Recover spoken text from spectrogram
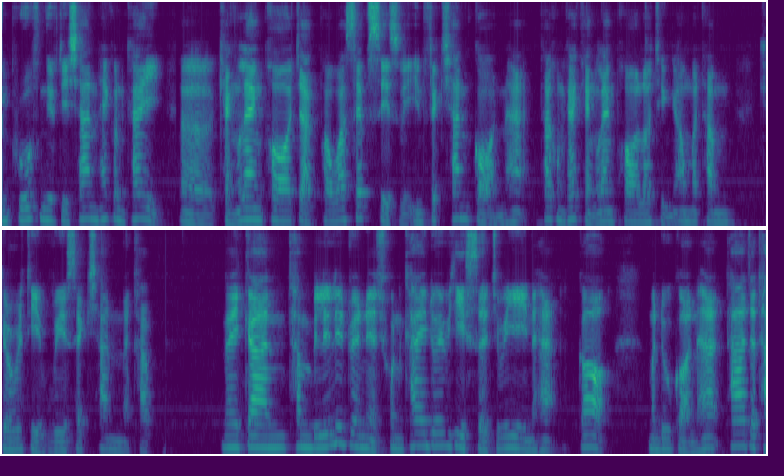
improve nutrition ให้คนไข้แข็งแรงพอจากภาวะ sepsis หรือ infection ก่อนนะฮะถ้าคนไข้แข็งแรงพอเราถึงเอามาทำ curative resection นะครับในการทำ biliary drainage คนไข้ด้วยวิธี surgery นะฮะก็ มาดูก่อนนะฮะ ถ้าจะท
